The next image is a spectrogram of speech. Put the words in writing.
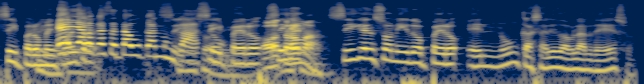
Sí, pero me. Ella lo que se está buscando un Sí, caso. Sí, pero Otro sigue, más. sigue en sonido, pero él nunca ha salido a hablar de eso.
